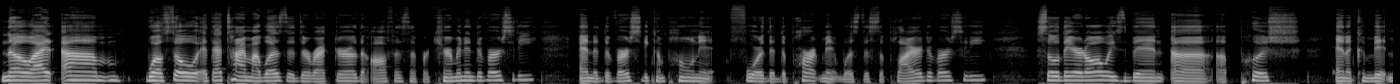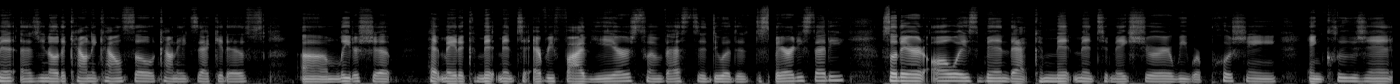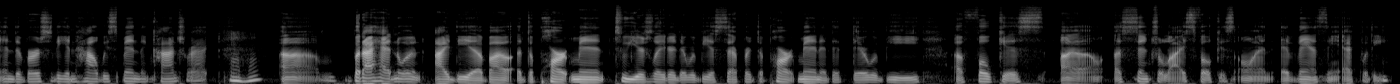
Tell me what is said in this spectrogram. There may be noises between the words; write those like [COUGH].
No, I um well, so at that time, I was the director of the Office of Procurement and Diversity, and the diversity component for the department was the supplier diversity. So there had always been a, a push and a commitment, as you know, the county council, county executives, um, leadership had made a commitment to every five years to invest to do a disparity study. So there had always been that commitment to make sure we were pushing inclusion and diversity in how we spend the contract. Mm-hmm. Um, but I had no idea about a department. Two years later, there would be a separate department and that there would be a focus, uh, a centralized focus on advancing equity.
